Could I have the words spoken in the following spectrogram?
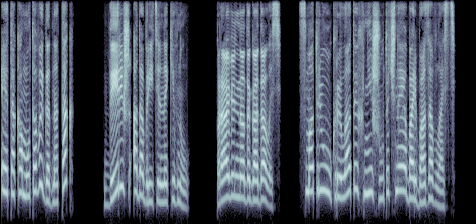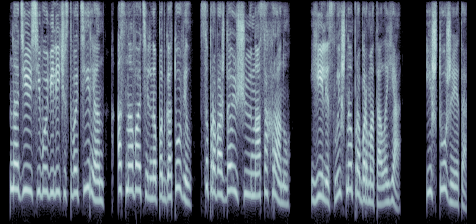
Это кому-то выгодно, так?» Дериш одобрительно кивнул. «Правильно догадалась. Смотрю, у крылатых нешуточная борьба за власть. Надеюсь, его величество Тириан основательно подготовил сопровождающую нас охрану. Еле слышно пробормотала я. И что же это?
